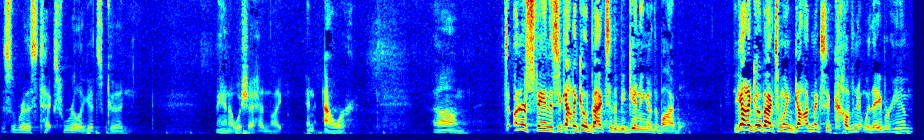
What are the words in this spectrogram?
this is where this text really gets good. Man, I wish I had like an hour. Um, to understand this, you've got to go back to the beginning of the Bible. You got to go back to when God makes a covenant with Abraham.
